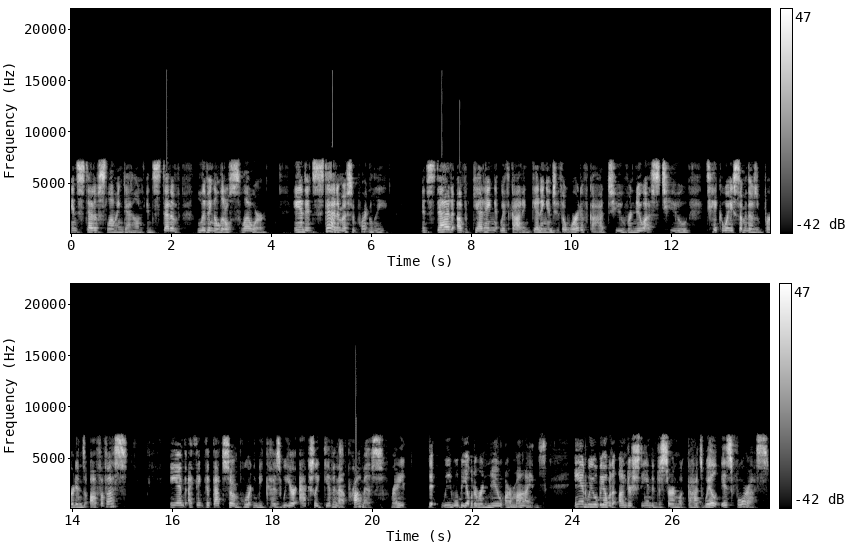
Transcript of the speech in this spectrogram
instead of slowing down, instead of living a little slower. And instead, and most importantly, instead of getting with God and getting into the Word of God to renew us, to take away some of those burdens off of us. And I think that that's so important because we are actually given that promise, right? That we will be able to renew our minds and we will be able to understand and discern what God's will is for us.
